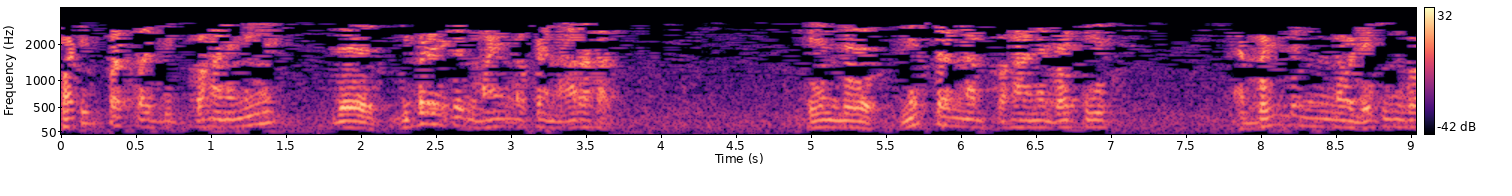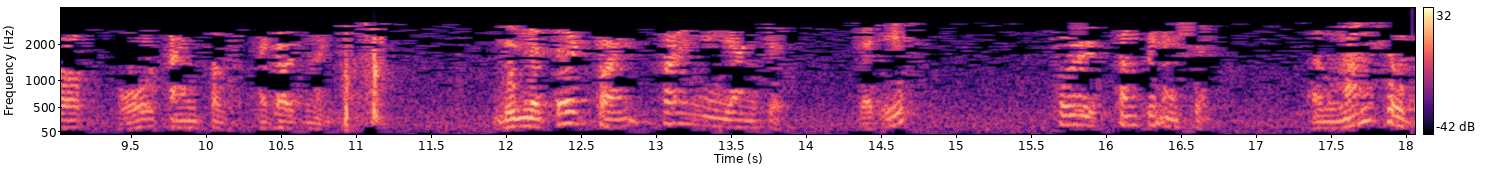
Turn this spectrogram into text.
Patipasadipahana means the liberated mind of an arahat. In the Nisarna Pahana that is abandoning or letting go of all kinds of attachment. Then the third point, Paramayancha, that is full comprehension. A monk should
